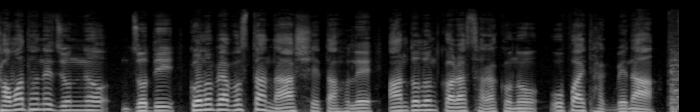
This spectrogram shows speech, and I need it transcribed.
সমাধানের জন্য যদি কোনো ব্যবস্থা না আসে, তাহলে আন্দোলন করা ছাড়া কোনো উপায় থাকবে না। 알아라.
